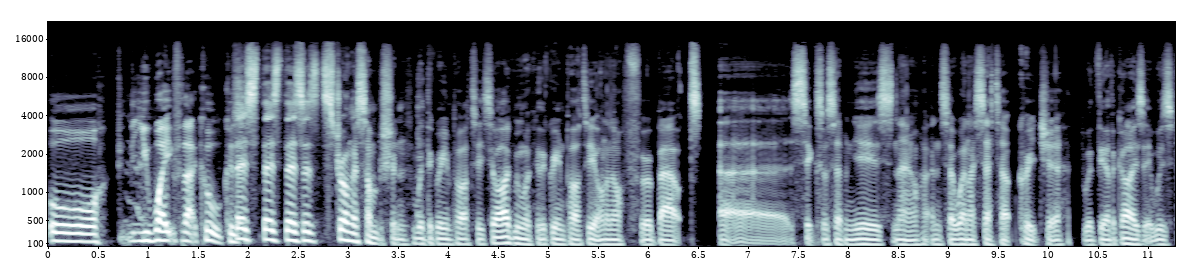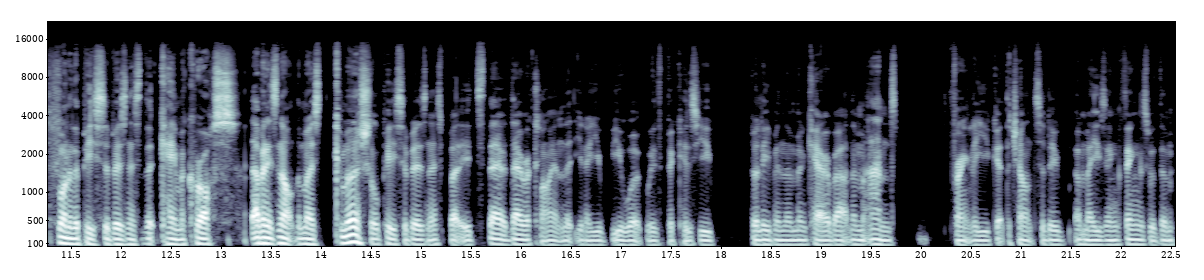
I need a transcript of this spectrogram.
or you wait for that call? Because there's there's there's a strong assumption with the Green Party. So I've been working with the Green Party on and off for about uh, six or seven years now. And so when I set up Creature with the other guys, it was one of the pieces of business that came across. I mean, it's not the most commercial piece of business, but it's they're they're a client that you know you, you work with because you believe in them and care about them and frankly, you get the chance to do amazing things with them.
